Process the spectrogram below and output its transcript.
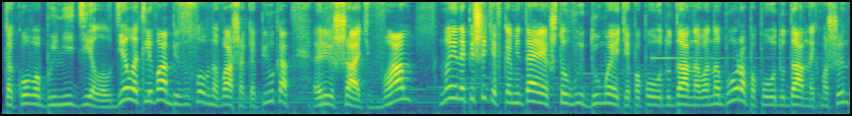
такого бы не делал. Делать ли вам, безусловно, ваша копилка, решать вам. Ну и напишите в комментариях, что вы думаете по поводу данного набора, по поводу данных машин,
